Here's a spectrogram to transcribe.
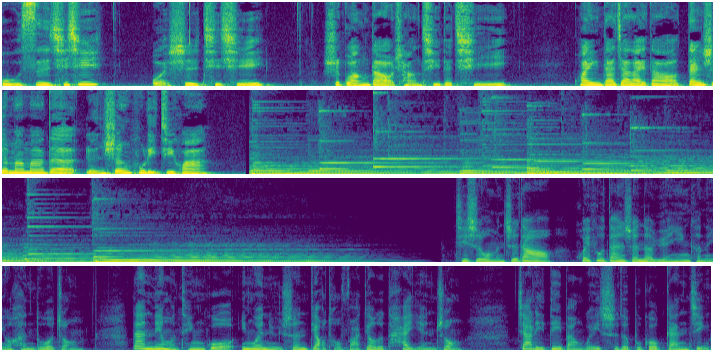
五四七七，我是琪琪，是广岛长崎的琪，欢迎大家来到单身妈妈的人生护理计划。其实我们知道，恢复单身的原因可能有很多种，但你有没有听过，因为女生掉头发掉得太严重？家里地板维持的不够干净，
